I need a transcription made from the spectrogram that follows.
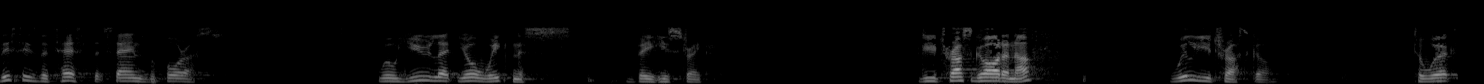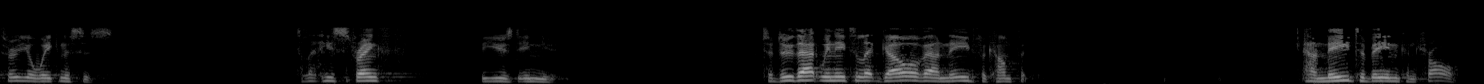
This is the test that stands before us. Will you let your weakness be his strength? Do you trust God enough? Will you trust God? to work through your weaknesses, to let His strength be used in you. To do that, we need to let go of our need for comfort, our need to be in control.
